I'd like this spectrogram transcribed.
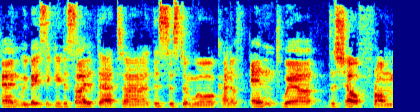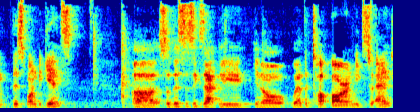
And we basically decided that uh, this system will kind of end where the shelf from this one begins. Uh, so this is exactly, you know, where the top bar needs to end.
